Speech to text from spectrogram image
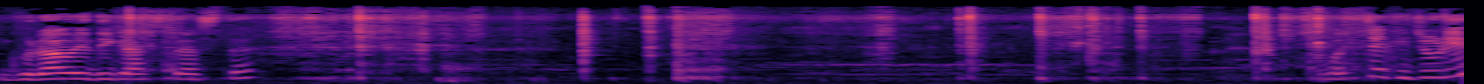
ঘুরাও এদিকে আস্তে আস্তে। হচ্ছে খিচুড়ি?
